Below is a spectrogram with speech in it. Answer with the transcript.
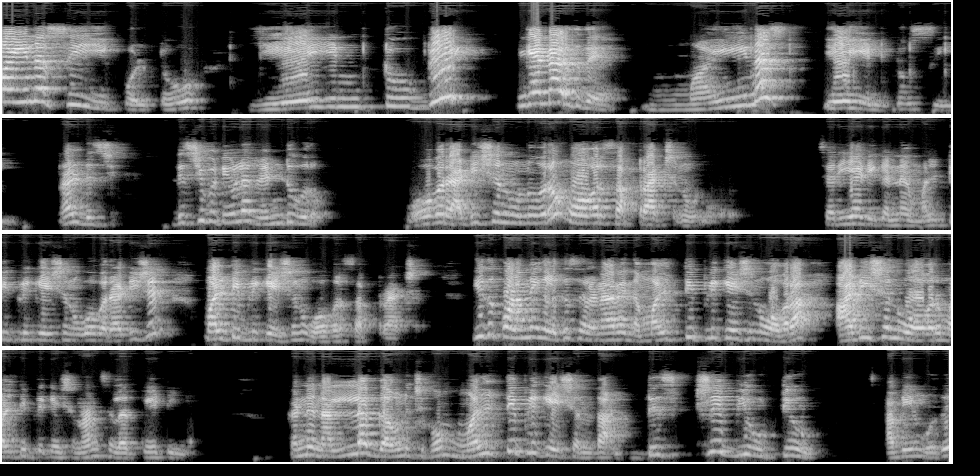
minus C equal to A into B இங்க என்ன இருக்குது? மைனஸ் ஏ இன்டு சி டிஸ்ட்ரிபியூட்டிவ்ல ரெண்டு வரும். ஓவர் அடிஷன் ஒண்ணு வரும் ஓவர் சப்ட்ராக்ஷன் ஒண்ணு வரும். சரியா அடிக்கண்ண multiplication over addition multiplication over subtraction இது குழந்தைங்களுக்கு சில நேரம் இந்த மல்டிபிளிகேஷன் ஓவரா அடிஷன் ஓவர் மல்டிபிளிகேஷன் சிலர் கேட்டீங்க. கண்ணு நல்லா கவனிச்சுக்கோ மல்டிபிளிகேஷன் தான் டிஸ்ட்ரிபியூட்டிவ் அப்படின் போது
